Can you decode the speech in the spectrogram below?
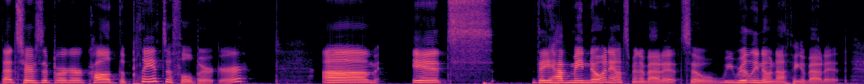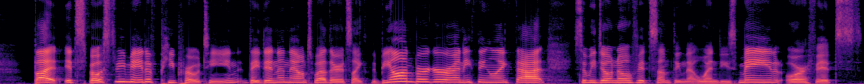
that serves a burger called the Plantiful Burger. Um, it's they have made no announcement about it, so we really know nothing about it. But it's supposed to be made of pea protein. They didn't announce whether it's like the Beyond Burger or anything like that, so we don't know if it's something that Wendy's made or if it's.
